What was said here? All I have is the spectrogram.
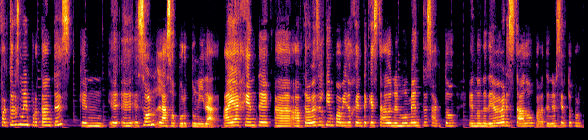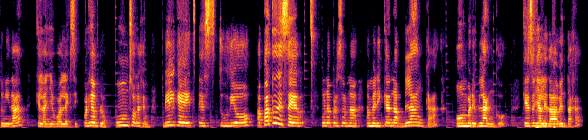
factores muy importantes que eh, eh, son las oportunidades. Hay gente, a, través del tiempo ha habido gente que ha estado en el momento exacto en donde debe haber estado para tener cierta oportunidad que la llevó al éxito. Por ejemplo, un solo ejemplo. Bill Gates estudió, aparte de ser una persona americana blanca, hombre blanco, que eso ya le da ventaja,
